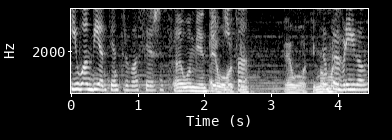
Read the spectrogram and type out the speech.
E o ambiente entre vocês, assim? Ah, O ambiente é equipa? ótimo. É ótimo. É Nunca uma- brigam?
